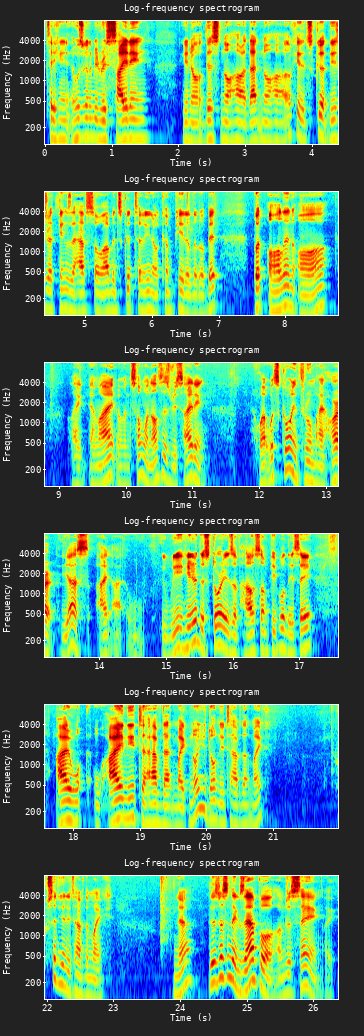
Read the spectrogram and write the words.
taking, who's going to be reciting, you know, this noha, that noha. Okay, it's good. These are things that have sawab. It's good to, you know, compete a little bit. But all in all, like, am I, when someone else is reciting, what, what's going through my heart? Yes, I, I we hear the stories of how some people, they say, I, I need to have that mic. No, you don't need to have that mic. Who said you need to have the mic? Yeah? This is just an example. I'm just saying. Like,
